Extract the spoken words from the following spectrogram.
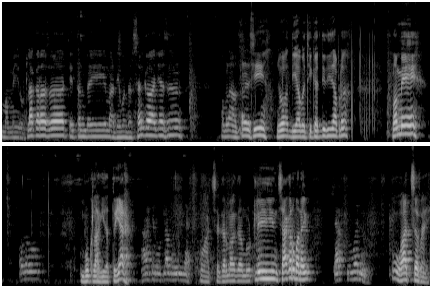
મમ્મી રોટલા કરે છે. ચેતનભાઈ મહાદેવમાં દર્શન કરવા ગયા છે. હમણાં આવતા છીએ જો દિયાબત્તી કરી દીધી છે આપણે. મમ્મી ભૂખ લાગી જતો યાર. હા તે રોટલા બની જાય વાત છે ગરમા ગરમ રોટલી. ને શાકર બનાવ્યું? શાક સુવાનું. ઓ વાત છે ભાઈ.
